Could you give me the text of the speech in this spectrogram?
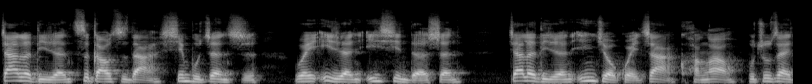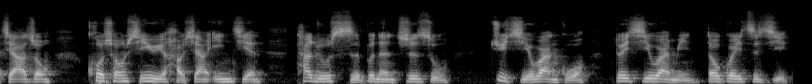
迦勒底人自高自大，心不正直，惟义人因信得生。迦勒底人因酒诡诈狂傲，不住在家中，扩充心欲，好像阴间。他如死不能知足，聚集万国，堆积万民，都归自己。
